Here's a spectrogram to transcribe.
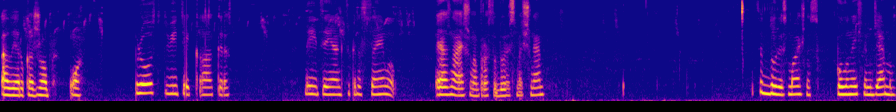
Але я рука жоп. О. Просто дивіться, яка крас. Дивіться, як це красиво. Я знаю, що воно просто дуже смачне. Це дуже смачно з полуничним джемом.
